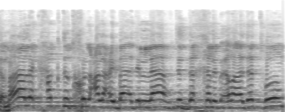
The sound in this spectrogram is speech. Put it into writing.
تمالك حق تدخل على عباد الله وتتدخل بإرادتهم؟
